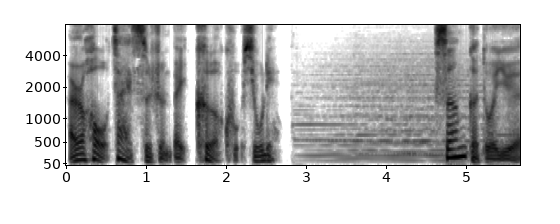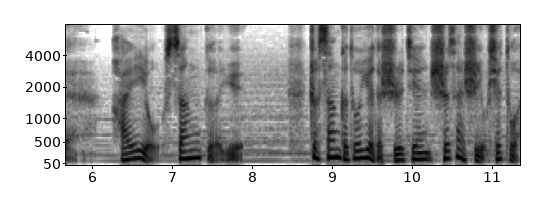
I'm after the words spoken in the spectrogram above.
而后再次准备刻苦修炼。三个多月，还有三个月，这三个多月的时间实在是有些短。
